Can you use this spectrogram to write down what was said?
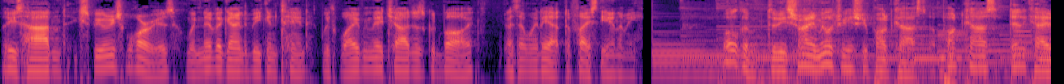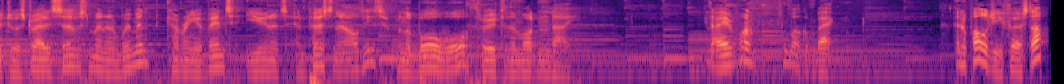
These hardened, experienced warriors were never going to be content with waving their charges goodbye as they went out to face the enemy. Welcome to the Australian Military History Podcast, a podcast dedicated to Australia's servicemen and women, covering events, units, and personalities from the Boer War through to the modern day. G'day everyone, and welcome back. An apology first up.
